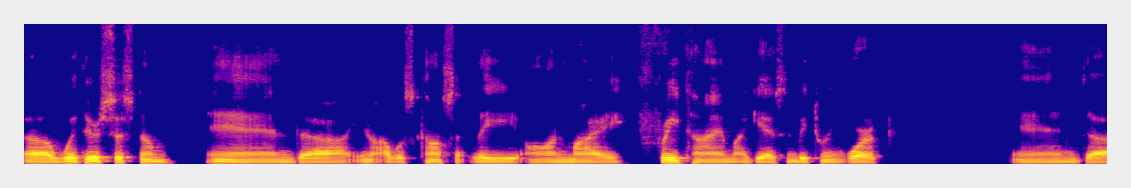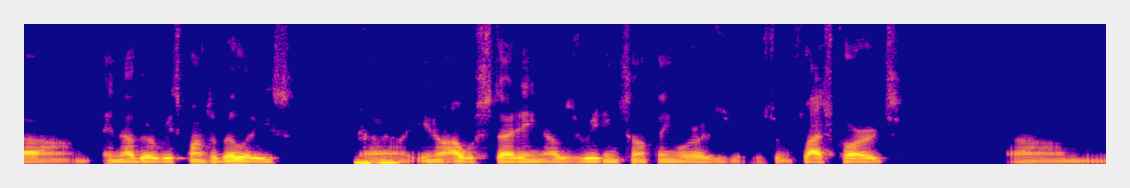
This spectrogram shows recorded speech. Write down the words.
uh, with your system and uh, you know i was constantly on my free time i guess in between work and um, and other responsibilities mm-hmm. uh, you know i was studying i was reading something or i was, was doing flashcards um,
